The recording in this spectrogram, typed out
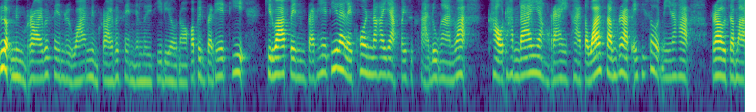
เกือบ 100%หรือว่า 100%กันเลยทีเดียวเนาะ ก็เป็นประเทศที่คิดว่าเป็นประเทศที่หลาย ๆ คนนะคะ อยากไปศึกษาดูงานว่าเขาทำได้อย่างไรค่ะ แต่ว่าสำหรับ episode นี้นะคะ เราจะมา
